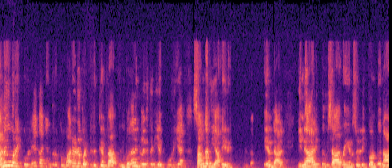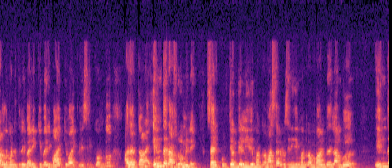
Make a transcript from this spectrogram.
அணுகுமுறைக்குள்ளே கஜேந்திரகுமார் ஈடுபட்டிருக்கின்றார் என்பது எங்களுக்கு தெரியக்கூடிய சங்கதியாக இருக்கு. இருக்கின்றது. ஏனென்றால் இன அழிப்பு விசாரணை என்று சொல்லிக்கொண்டு நாடாளுமன்றத்தில் வரிக்கு வரி வாய்க்கு வாய் பேசிக்கொண்டு அதற்கான எந்த நகரும் இல்லை. சரி குற்றவியல் நீதிமன்றமா சர்வீஸ் நீதிமன்றமா என்பதெல்லாம் வேறு. எந்த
